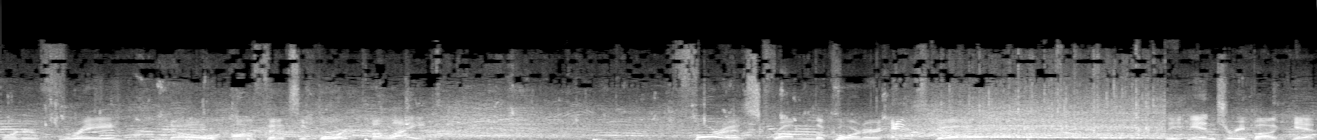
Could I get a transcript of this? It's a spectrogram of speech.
Corner three, no. Offensive board, Polite. Forrest from the corner is good. The injury bug hit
